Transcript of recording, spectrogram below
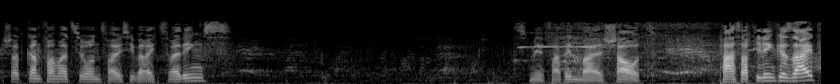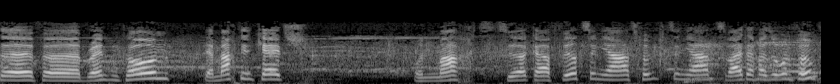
Shotgun-Formation, zwei Receiver rechts, zwei links. Smith hat den Ball, schaut. Pass auf die linke Seite für Brandon Cohn. Der macht den Catch und macht circa 14 Yards, 15 Yards, zweiter Versuch und 5.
